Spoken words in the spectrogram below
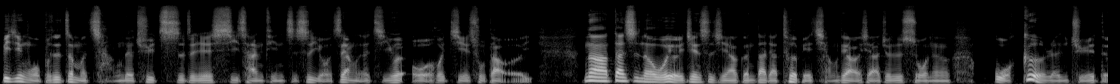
毕竟我不是这么常的去吃这些西餐厅，只是有这样的机会，偶尔会接触到而已。那但是呢，我有一件事情要跟大家特别强调一下，就是说呢。我个人觉得，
